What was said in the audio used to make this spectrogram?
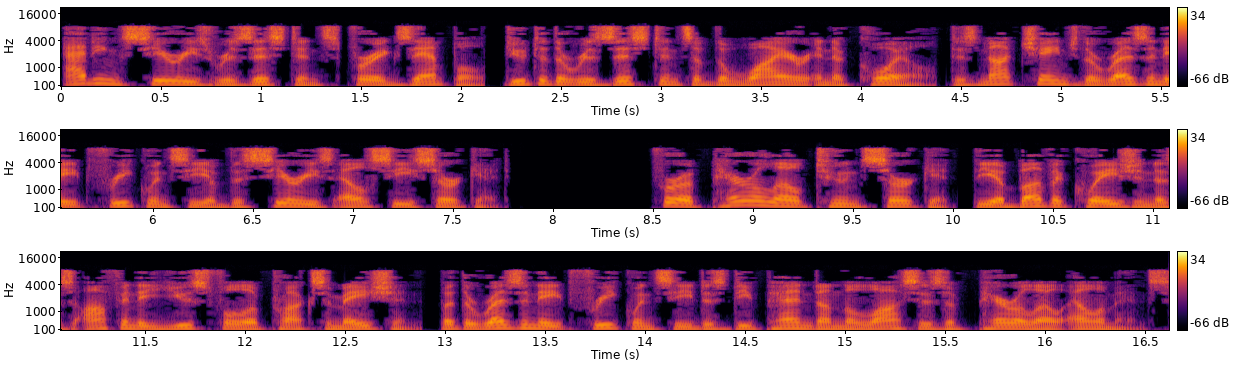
Adding series resistance for example, due to the resistance of the wire in a coil does not change the resonate frequency of the series LC circuit. For a parallel tuned circuit, the above equation is often a useful approximation, but the resonate frequency does depend on the losses of parallel elements.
